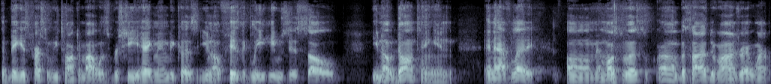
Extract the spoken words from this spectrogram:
the biggest person we talked about was Ra'Shede Hickman because you know physically he was just so you know daunting and and athletic. Um, and most of us, um, besides De'Vondre, weren't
